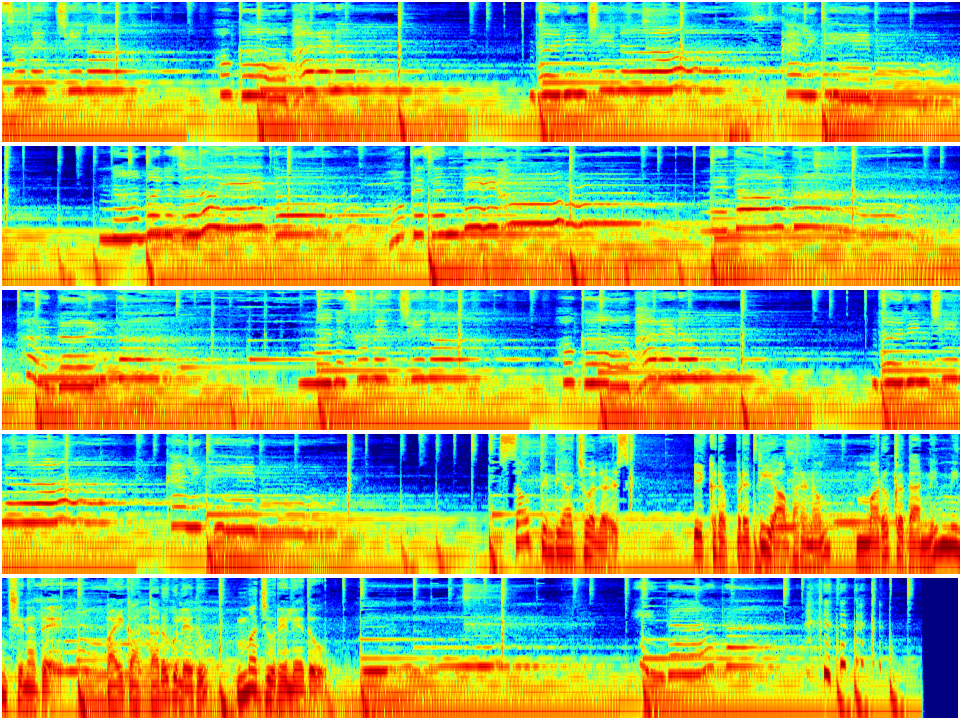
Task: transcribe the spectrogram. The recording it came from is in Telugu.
మనసుమెచ్చిన ఒక ఆభరణం ధరించిన కలిగేను. నా మనసులో ఏదో ఒక సందేహం విధాత అదాయిత మనసు మెచ్చిన ఒక ఆభరణం ధరించిన సౌత్ ఇండియా జ్యువెలర్స్ ఇక్కడ ప్రతి ఆభరణం మరొక దాన్ని మించినదే. పైగా తరుగు లేదు మజూరీ లేదు. ఇందాత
